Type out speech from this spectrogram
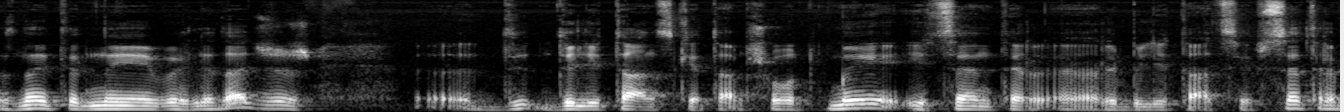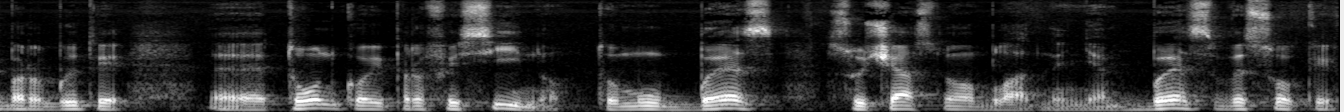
знаєте, не виглядати же ж дилетантське, там, що от ми і центр е, реабілітації, все треба робити е, тонко і професійно, тому без сучасного обладнання, без високих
